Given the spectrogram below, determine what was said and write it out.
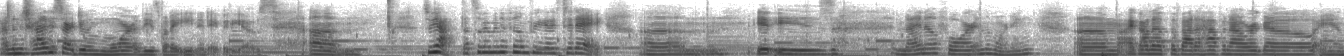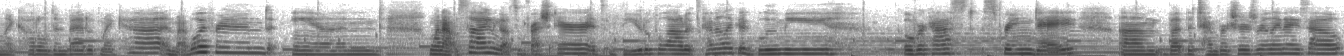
I'm gonna try to start doing more of these what I eat in a day videos. Um, so yeah, that's what I'm gonna film for you guys today. Um, it is 9.04 in the morning. Um, I got up about a half an hour ago and like cuddled in bed with my cat and my boyfriend and went outside and got some fresh air. It's beautiful out. It's kind of like a gloomy overcast spring day um, but the temperature is really nice out.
